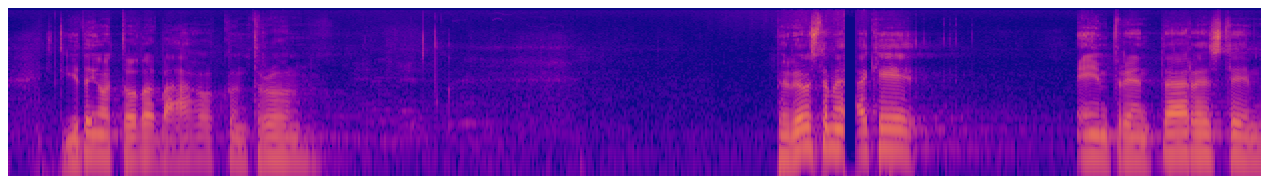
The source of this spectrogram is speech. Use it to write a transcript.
Yo tengo todo bajo control. Pero también hay que enfrentar este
